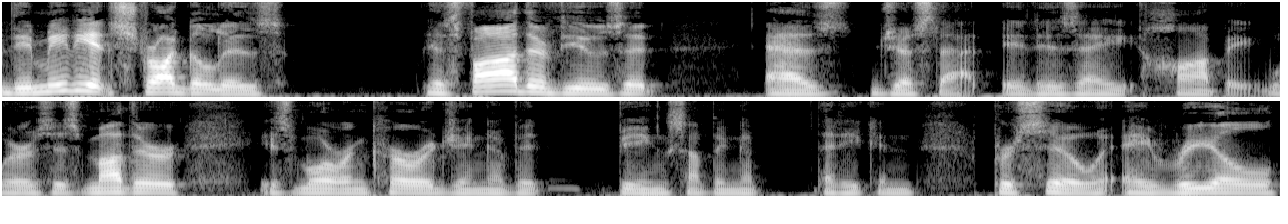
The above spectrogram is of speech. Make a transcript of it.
the immediate struggle is his father views it as just that. It is a hobby, whereas his mother is more encouraging of it being something that he can pursue a real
